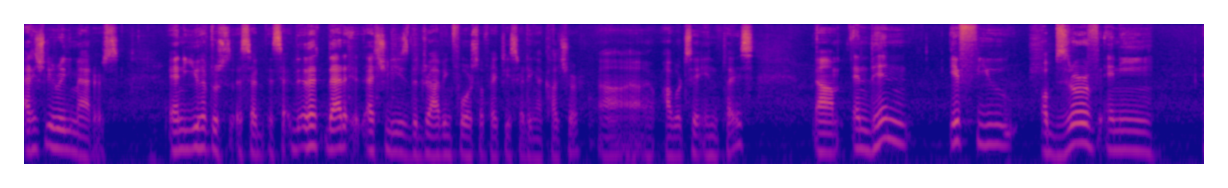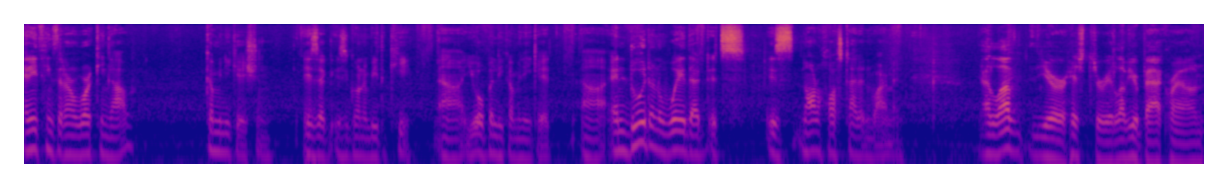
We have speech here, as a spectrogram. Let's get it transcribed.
actually really matters. And you have to set, set that, that actually is the driving force of actually setting a culture. Uh, I would say in place, um, and then if you observe any any things that are working out, communication is a, is going to be the key. Uh, you openly communicate uh, and do it in a way that it's is not a hostile environment. I love your history, I love your background.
